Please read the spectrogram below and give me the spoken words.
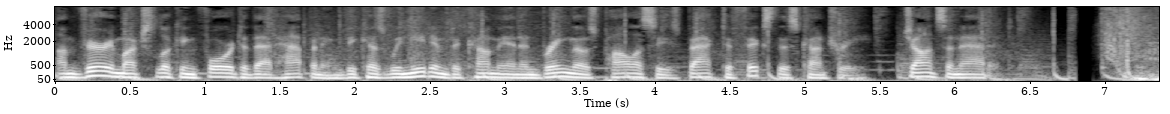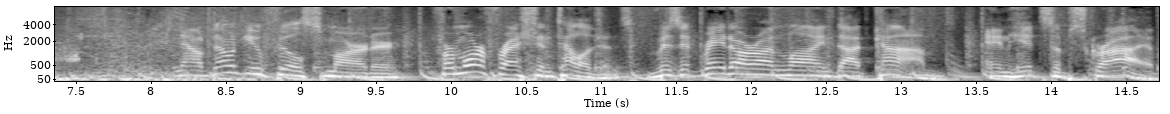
I'm very much looking forward to that happening because we need him to come in and bring those policies back to fix this country, Johnson added. Now, don't you feel smarter? For more fresh intelligence, visit radaronline.com and hit subscribe.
